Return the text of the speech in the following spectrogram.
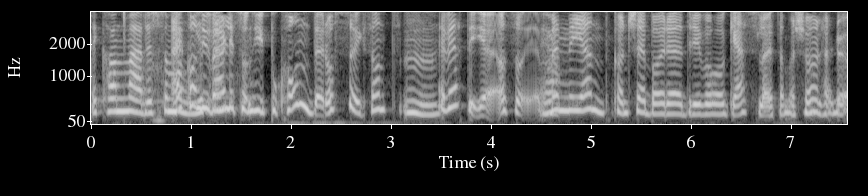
Det kan være så mange ting. Jeg kan jo være litt sånn hypokonder også, ikke sant. Mm. Jeg vet ikke. Altså, ja. Men igjen, kanskje jeg bare driver og gaslighter meg sjøl her nå.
